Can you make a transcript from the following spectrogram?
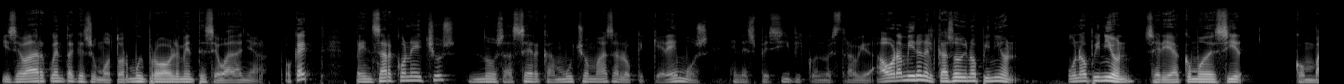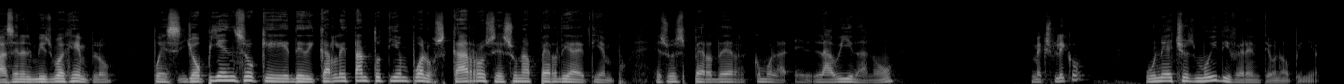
y se va a dar cuenta que su motor muy probablemente se va a dañar. ¿Ok? Pensar con hechos nos acerca mucho más a lo que queremos en específico en nuestra vida. Ahora miren el caso de una opinión. Una opinión sería como decir, con base en el mismo ejemplo, pues yo pienso que dedicarle tanto tiempo a los carros es una pérdida de tiempo. Eso es perder como la, la vida, ¿no? ¿Me explico? Un hecho es muy diferente a una opinión.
